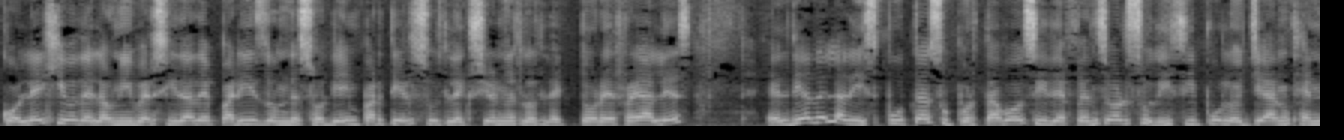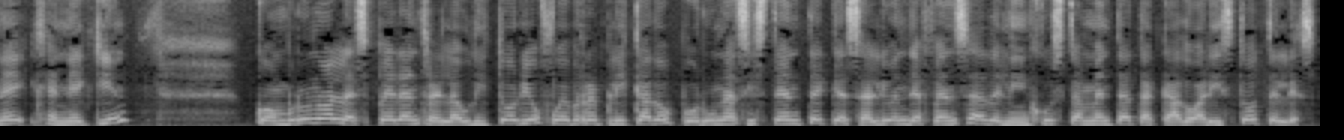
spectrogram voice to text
colegio de la Universidad de París donde solía impartir sus lecciones los lectores reales. El día de la disputa, su portavoz y defensor, su discípulo Jan Genekin, con Bruno a la espera entre el auditorio fue replicado por un asistente que salió en defensa del injustamente atacado Aristóteles.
